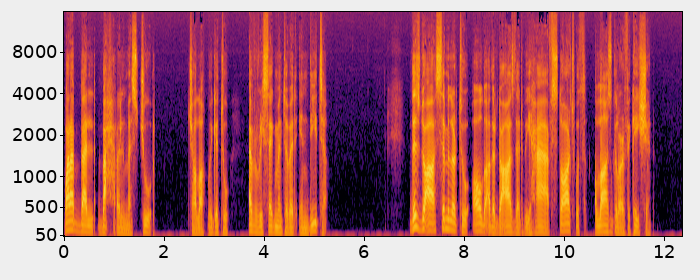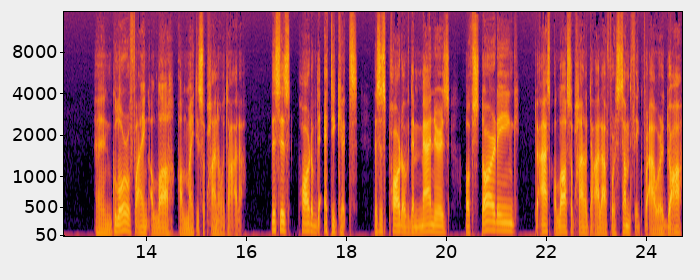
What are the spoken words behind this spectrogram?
ورب البحر المسجور. Inshallah, we get to every segment of it in detail. This dua, similar to all the other duas that we have, starts with Allah's glorification and glorifying Allah Almighty subhanahu wa ta'ala. This is part of the etiquette. This is part of the manners of starting to ask Allah subhanahu wa ta'ala for something for our dua.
